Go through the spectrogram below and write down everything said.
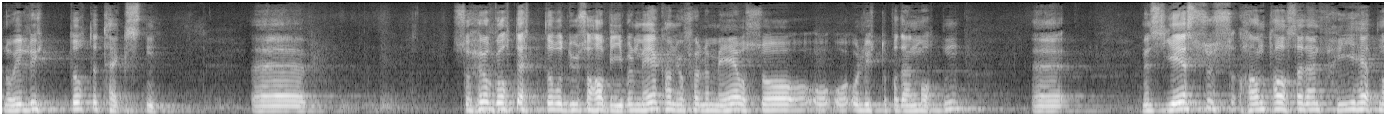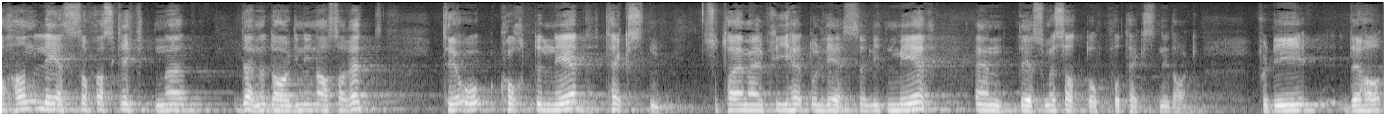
når vi lytter til teksten. Eh, så hør godt etter, og du som har Bibelen med, kan jo følge med også, og, og, og, lytte på den måten. Eh, mens Jesus han tar seg den frihet når han leser fra Skriftene denne dagen i Nasaret, til å korte ned teksten, så tar jeg meg en frihet å lese litt mer enn det som er satt opp på teksten i dag. Fordi det har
